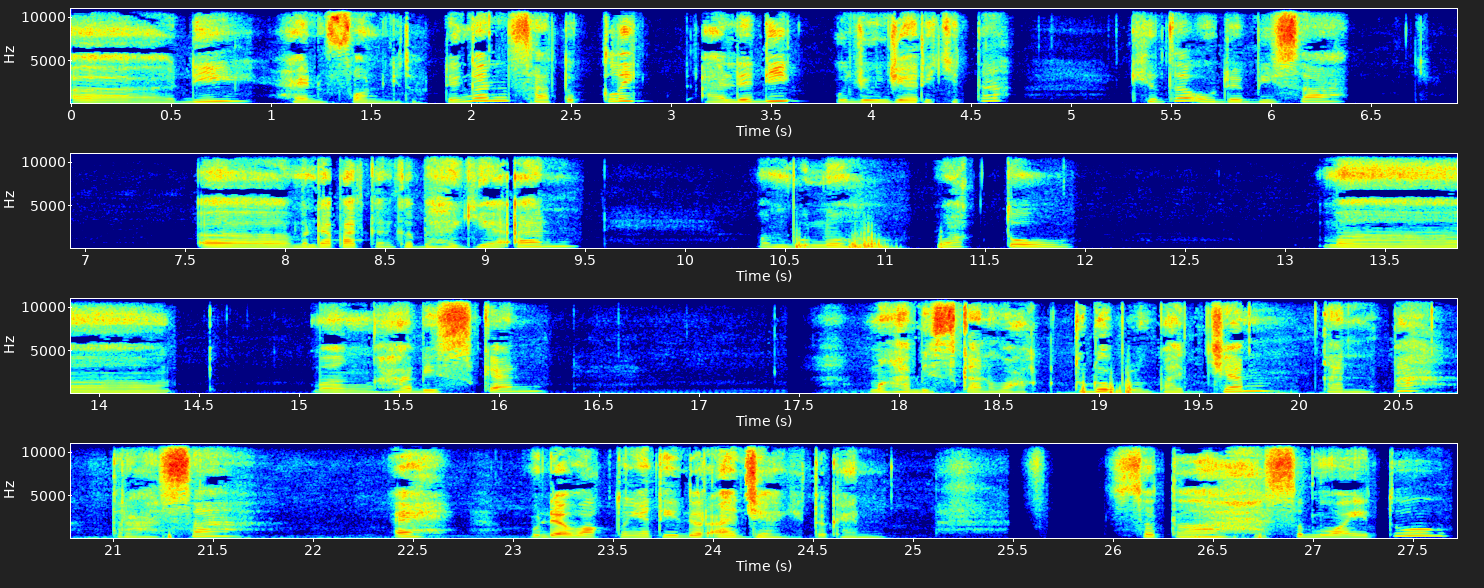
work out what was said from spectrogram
uh, di handphone gitu. Dengan satu klik ada di ujung jari kita kita udah bisa uh, mendapatkan kebahagiaan, membunuh waktu, me menghabiskan menghabiskan waktu 24 jam tanpa terasa eh udah waktunya tidur aja gitu kan. Setelah semua itu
